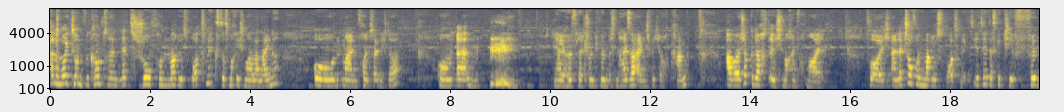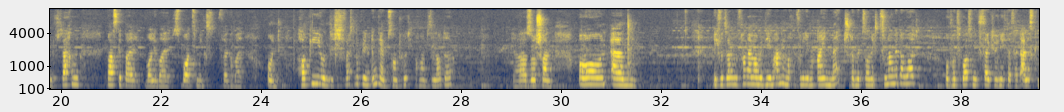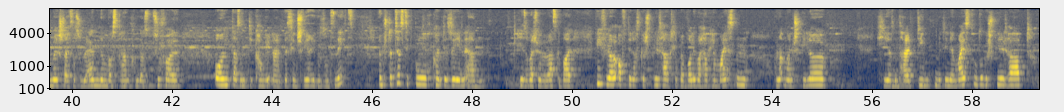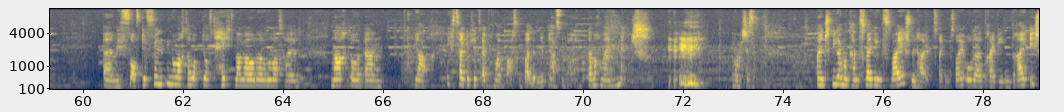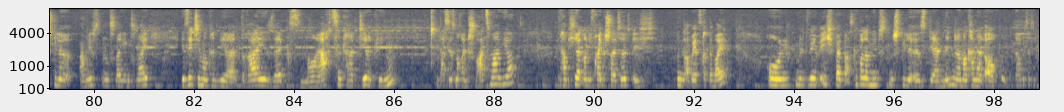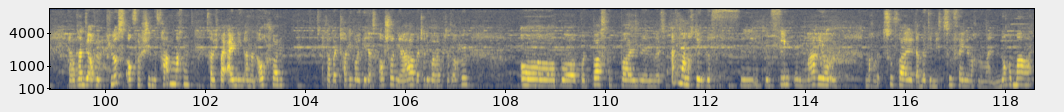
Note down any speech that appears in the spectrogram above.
Hallo Leute und willkommen zu einer Let's Show von Mario Sports Mix. Das mache ich mal alleine und mein Freund ist halt nicht da. Und ähm, ja, ihr hört vielleicht schon, ich bin ein bisschen heiser. Eigentlich bin ich auch krank. Aber ich habe gedacht, ich mache einfach mal für euch ein Let's Show von Mario Sports Mix. Ihr seht, es gibt hier fünf Sachen. Basketball, Volleyball, Sports Mix, Völkerball und Hockey. Und ich weiß nicht, ob ihr den Ingame-Sound hört. Ich mache mal ein bisschen lauter. Ja, so schon. Und ähm, ich würde sagen, wir fangen einmal mit jedem an. Wir machen von jedem ein Match, damit es auch nicht zu lange dauert. Und von Sportsmix zeige ich euch nicht, dass halt alles gemischt, da ist das random, was dran kommt, also Zufall. Und da sind die Kampfgegner ein bisschen schwieriger, sonst nichts. Im Statistikbuch könnt ihr sehen, ähm, hier zum Beispiel bei Basketball, wie viel oft ihr das gespielt habt. Ich glaube, bei Volleyball habe ich am meisten 109 Spiele. Hier sind halt die, mit denen ihr am meisten so gespielt habt. Ähm, wie oft ihr Finden gemacht habt, ob ihr oft Hechtbagger oder sowas halt macht. Und ähm, ja, ich zeige euch jetzt einfach mal Basketball in dem ersten Ball. Da machen wir ein Match. oh, scheiße. Ein Spieler, man kann 2 gegen 2 spielen, halt 2 gegen 2 oder 3 gegen 3. Ich spiele am liebsten 2 gegen 2. Ihr seht hier, man kann hier 3, 6, 9, 18 Charaktere kriegen. Das hier ist noch ein Schwarzmagier. Den habe ich hier halt noch nicht freigeschaltet. Ich bin aber jetzt gerade dabei. Und mit wem ich bei Basketball am liebsten spiele, ist der Ninja. Man kann halt auch, habe ich das ja, man kann sie auch mit Plus auf verschiedene Farben machen. Das habe ich bei einigen anderen auch schon. Ich glaube, bei Toddyboy geht das auch schon. Ja, bei Toddyboy habe ich das auch schon. Aber bei Basketball nehmen wir jetzt einfach mal noch den, den flinken Mario und machen wir Zufall. Damit die nicht Zufälle machen wir mal normal.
